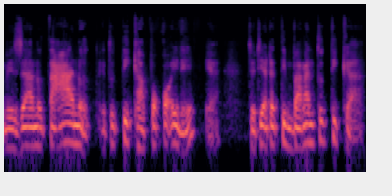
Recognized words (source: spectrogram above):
mizanut ta'anud itu tiga pokok ini ya jadi ada timbangan itu tiga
